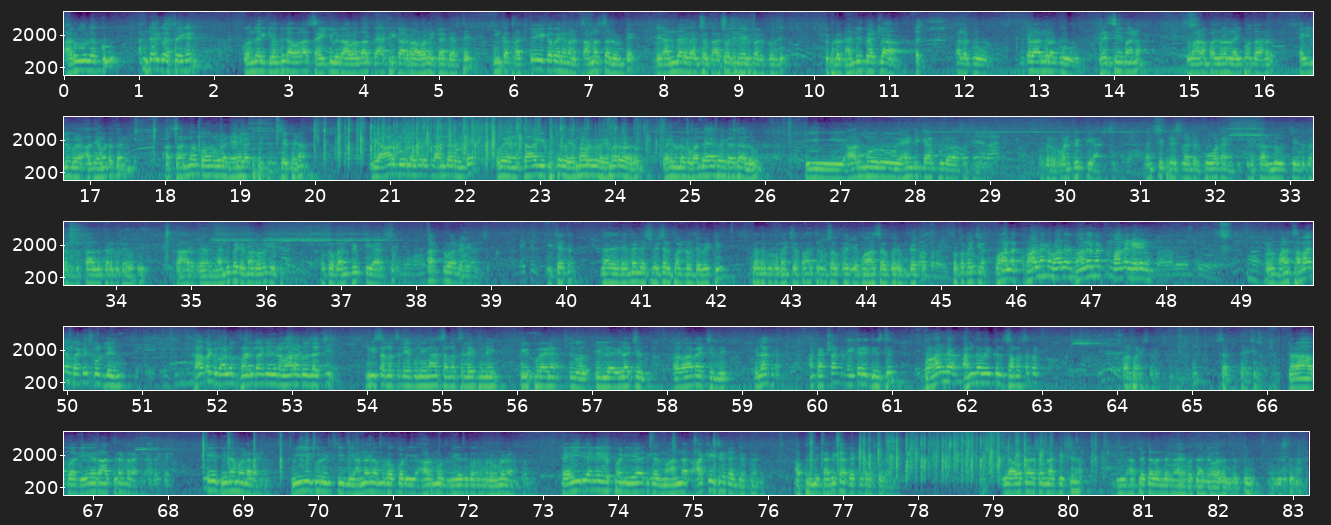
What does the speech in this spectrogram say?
అరువులకు అందరికి వస్తాయి కానీ కొందరికి ఎవి రావాలా సైకిల్ రావాలా బ్యాటరీ కార్ రావాలా ఇట్లాంటివి వస్తాయి. ఇంకా ప్రత్యేకమైన మన సమస్యలు ఉంటే మీరు అందరు కలిసి ఒక అసోసియేషన్ ఏర్పడుతుంది. ఇప్పుడు నందిపేట్ల వాళ్ళకు వికలాంగులకు డ్రెస్ ఇవ్వమన్నా వారం పది రోజులు అయిపోతున్నారు ఆ ఇల్లు కూడా అదేమంటుందని ఆ సంఘం భవన్ కూడా నేనే కట్టించని చెప్పిన. ఈ ఆరుమూరులో కూడా ఇట్లా అందరు ఉంటే ఒక తాగి పుస్తకం ఎంఆర్ కూడా ఎంఆర్ గారు. ఒక వంద యాభై గజాలు ఈ ఆరుమూరు హ్యాండిక్యాప్ కూడా అసోసియేషన్ ఒక వన్ ఫిఫ్టీ యార్డ్స్ మంచి ప్లేస్లు అంటే పోవడానికి. ఇలా కళ్ళు చేతులు తరగదు కాళ్ళు కరగదు ఒకటి ఆరు నందిపేట ఎంఆర్ వరకు ఎత్తు. ఒక one fifty yards or two hundred yards ఇచ్చాక నా ఎమ్మెల్యే స్పెషల్ ఫండ్ ఉంటే పెట్టి వాళ్ళకు ఒక మంచి బాత్రూమ్ సౌకర్యం ఆ సౌకర్యం ఒక మంచిగా వాళ్ళ వాళ్ళని వాళ్ళ వాళ్ళని మట్టుకు వాళ్ళని నేడని. ఇప్పుడు మన సమాజం పట్టించుకోవట్లేదు కాబట్టి వాళ్ళకు పది మంది ఏదైనా వారం రోజులు వచ్చి నీ సమస్య లేకున్నాయి నా సమస్య లేకున్నాయి ఎప్పుడైనా ఇలా ఇలా వచ్చింది ఆమె వచ్చింది ఇలా అంటే అట్లాంటి ఎంకరేజ్ చేస్తే వాళ్ళ అంగవైకల్య సమస్య వాళ్ళు పరిష్కరించుకుంటారు సార్ దయచేసి. బరాబర్ ఏ రాత్రి అన్న రండి నా దగ్గర. ఏ దినమన్న రండి. మీ గురించి మీ అన్నదమ్ముడు ఒకటి ఆర్మూర్ నియోజకవర్గంలో ఉన్నాడు అనుకోండి. ధైర్యంగా చెప్పండి ఏ అధికారి మా అన్న రాకేష్ అని చెప్పండి. అప్పుడు మీకు అధికారులు ఎట్లా చూడండి. ఈ అవకాశం నాకు ఇచ్చిన ఈ నా పెద్దలందరికీ నా యొక్క ధన్యవాదాలు చెప్తూ ముగిస్తున్నాను.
